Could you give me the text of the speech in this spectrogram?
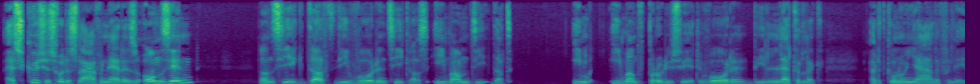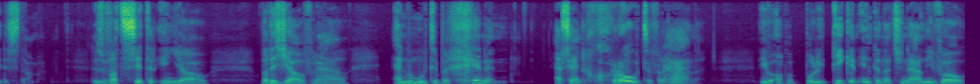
excuses voor de slavernij is onzin, dan zie ik dat, die woorden zie ik als iemand die dat iemand produceert woorden die letterlijk uit het koloniale verleden stammen. Dus wat zit er in jou? Wat is jouw verhaal? En we moeten beginnen. Er zijn grote verhalen die we op een politiek en internationaal niveau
